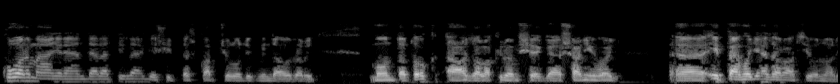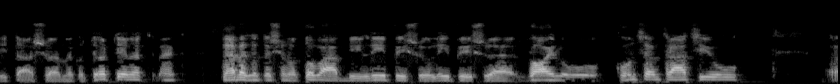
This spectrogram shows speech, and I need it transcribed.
kormányrendeletileg, és itt ez kapcsolódik mindahhoz, amit mondtatok, azzal a különbséggel, Sanyi, hogy e, éppen, hogy ez a racionalitása ennek a történetnek, nevezetesen a további lépésről lépésre zajló koncentráció. E,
